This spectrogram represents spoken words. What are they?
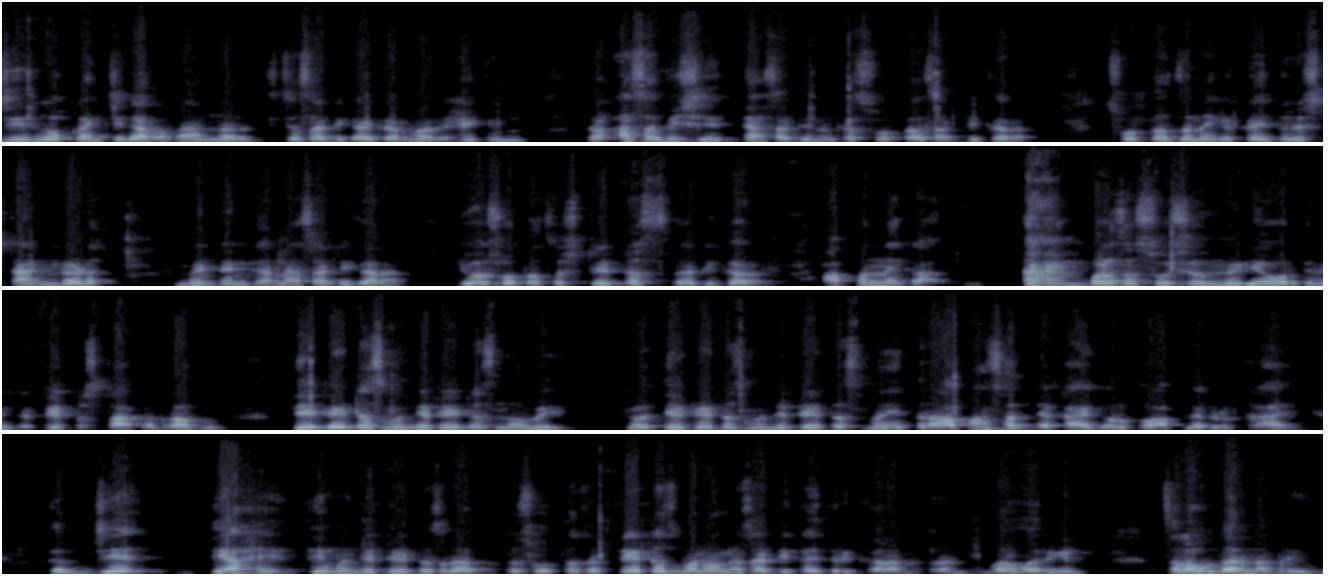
जी लोकांची घरात आणणार आहे, तिच्यासाठी काय करणार आहे? हे की नाही? तर असा विषय त्यासाठी नाही का स्वतःसाठी करा. स्वतःच नाही का काहीतरी स्टँडर्ड मेंटेन करण्यासाठी करा. किंवा स्वतःचं स्टेटससाठी करा. आपण नाही का बळस सोशल मीडियावरती नाही का स्टेटस टाकत राहतो. ते स्टेटस म्हणजे स्टेटस नव्हे. किंवा ते स्टेटस म्हणजे स्टेटस नाही. तर आपण सध्या काय करतो? आपल्याकडे काय? तर जे ते आहे ते म्हणजे टेटस राहतं. तर स्वतःच टेटस बनवण्यासाठी काहीतरी करा मित्रांनो. बरोबर आहे की चला उदाहरणाकडे येऊ.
